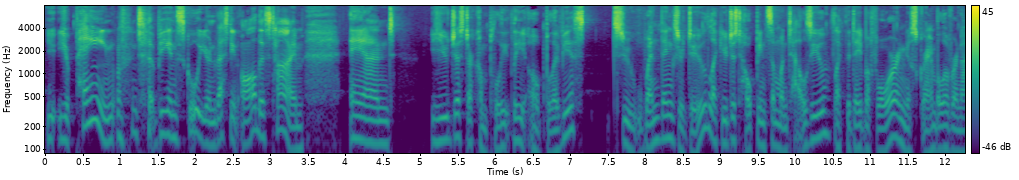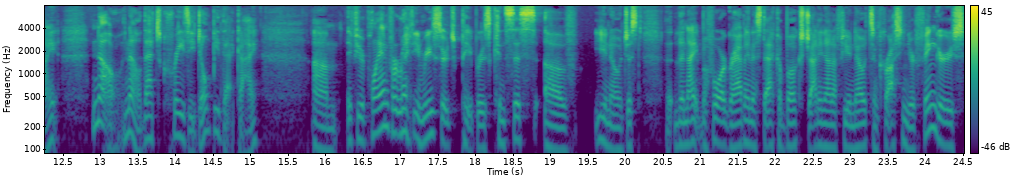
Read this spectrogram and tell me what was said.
you, you're paying to be in school. You're investing all this time, and you just are completely oblivious to when things are due? Like you're just hoping someone tells you like the day before and you'll scramble overnight? No, no, that's crazy. Don't be that guy. Um, if your plan for writing research papers consists of you know, just the night before grabbing a stack of books, jotting down a few notes, and crossing your fingers,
